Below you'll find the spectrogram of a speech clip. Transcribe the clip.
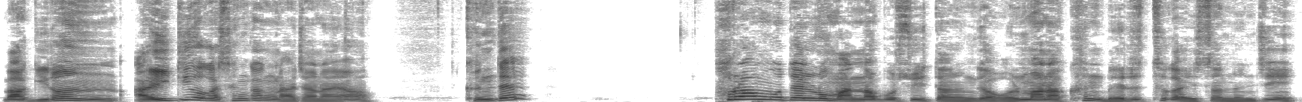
막 이런 아이디어가 생각나잖아요. 근데 프라모델로 만나볼 수 있다는 게 얼마나 큰 메리트가 있었는지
